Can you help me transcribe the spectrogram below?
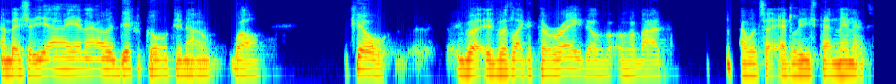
and they said, yeah, you know, difficult, you know. Well, Phil, it was, it was like a parade of, of about, I would say, at least 10 minutes.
